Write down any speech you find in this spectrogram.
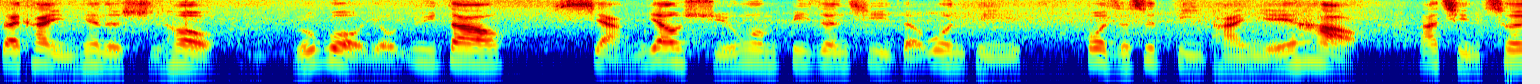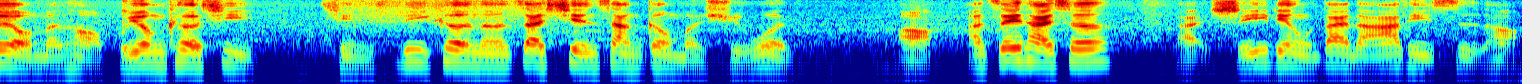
在看影片的时候，如果有遇到想要询问避震器的问题，或者是底盘也好，那请车友们哈不用客气，请立刻呢在线上跟我们询问。好，啊这一台车，来十一点五代的 RT 四哈，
